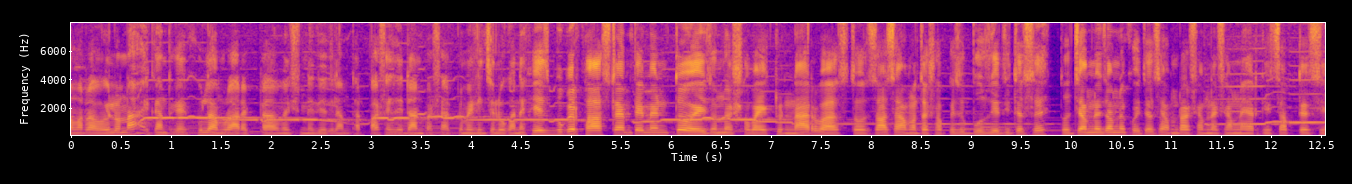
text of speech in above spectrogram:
আমরা হইল না, এখান থেকে খুলে আমরা আরেকটা মেশিনে দিয়ে দিলাম। তার পাশে যে ডান পাশে একটা মেশিন ছিল ওখানে। ফেসবুকের ফার্স্ট টাইম পেমেন্ট তো এই জন্য সবাই একটু নার্ভাস তো চাচা আমাদের সবকিছু বুঝিয়ে দিতেছে। তো জামনে জামনে কইতেছে, আমরা সামনে সামনে আর কি চাপতেছি।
